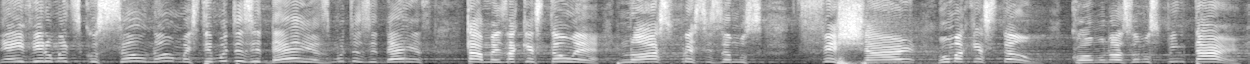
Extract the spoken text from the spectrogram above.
E aí vira uma discussão: não, mas tem muitas ideias, muitas ideias. Tá, mas a questão é: nós precisamos fechar uma questão: como nós vamos pintar?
